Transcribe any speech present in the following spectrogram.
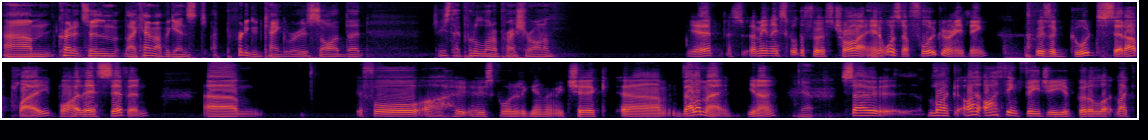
um, credit to them. They came up against a pretty good Kangaroos side, but geez, they put a lot of pressure on them. Yeah, I mean they scored the first try, and it wasn't a fluke or anything. It was a good setup play by their seven. Um, for oh, who, who scored it again? Let me check. Um, Valemei, you know. Yeah. So, like, I, I think Fiji you've got a lot. Like,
